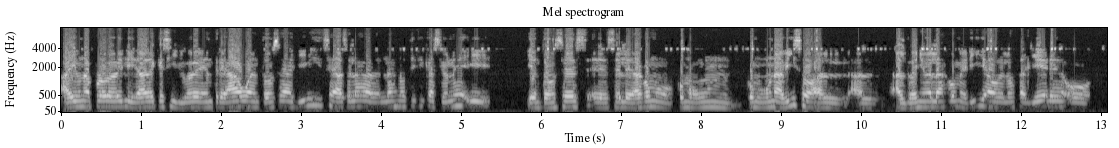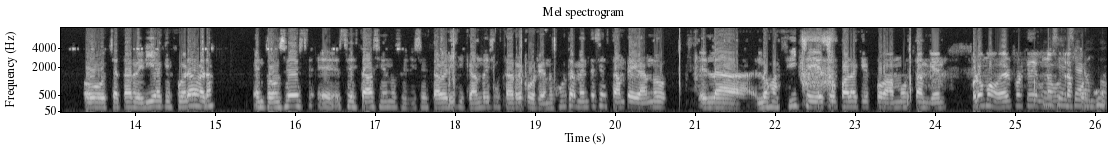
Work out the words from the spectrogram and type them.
hay una probabilidad de que si llueve entre agua, entonces allí se hacen las, notificaciones y, y entonces eh, se le da como, como, un, como un aviso al, al, al dueño de la gomería o de los talleres o, o chatarrería que fuera, ¿verdad? Entonces eh, se está haciendo, se, se está verificando y se está recorriendo. Justamente se están pegando la, los afiches y eso para que podamos también promover, porque de una u otra forma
